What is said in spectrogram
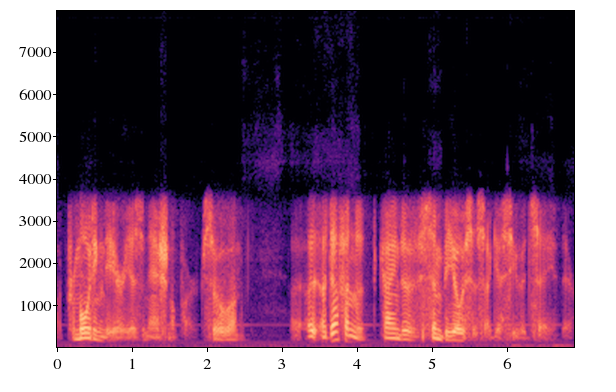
uh, promoting the area as a national park. So um, a, a definite kind of symbiosis, I guess you would say, there.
